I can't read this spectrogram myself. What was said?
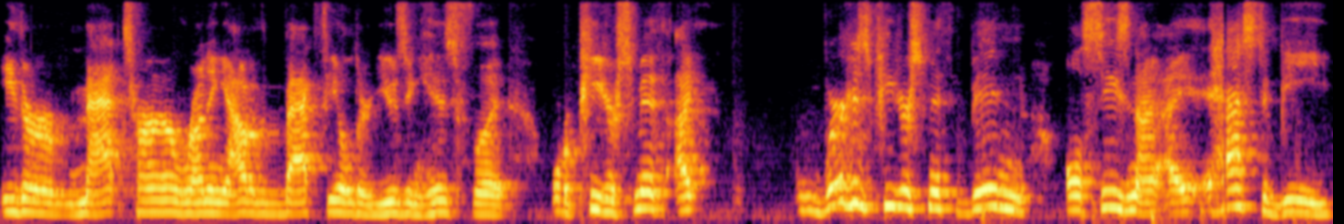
either Matt Turner running out of the backfield or using his foot, or Peter Smith. I where has Peter Smith been all season? I, I it has to be.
